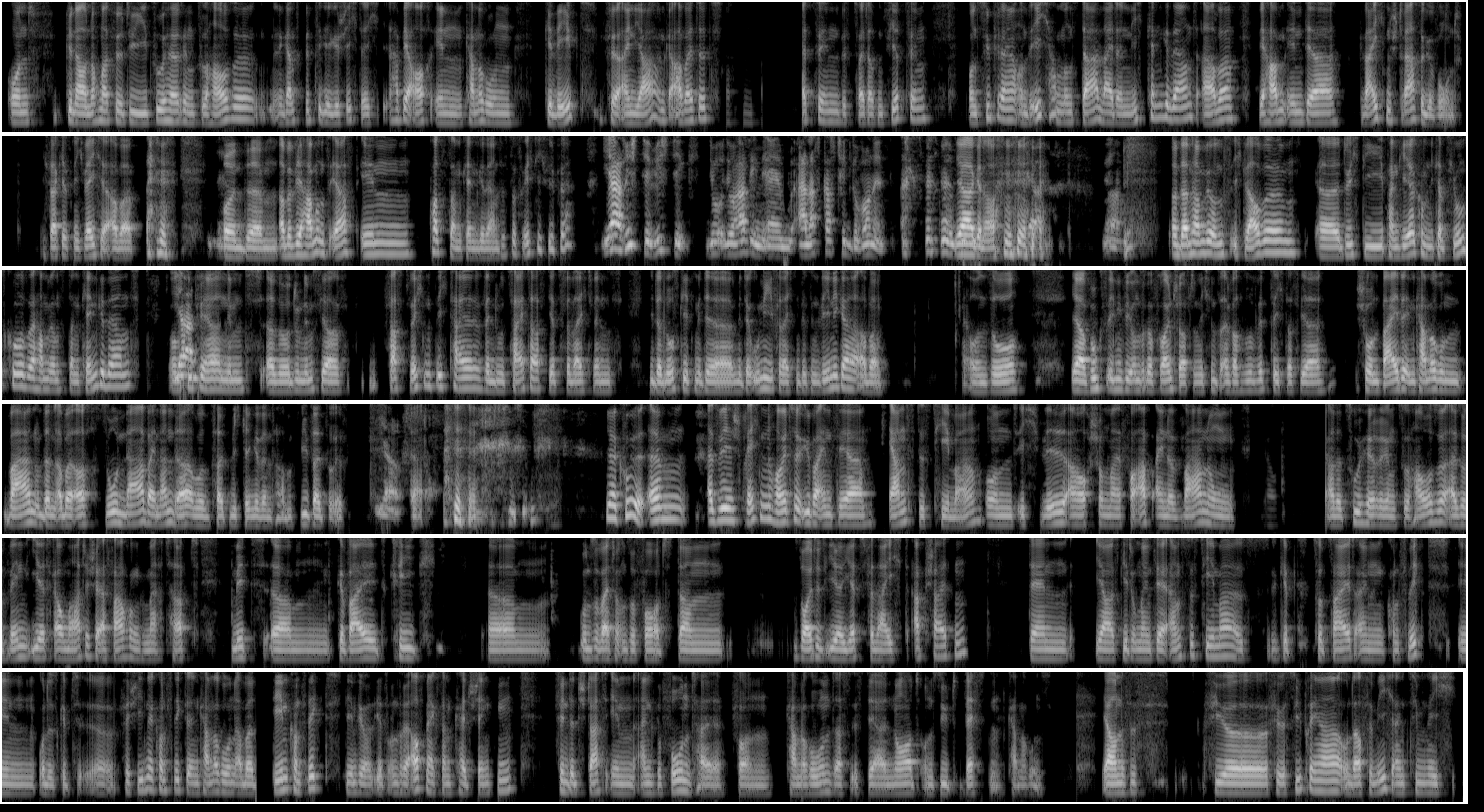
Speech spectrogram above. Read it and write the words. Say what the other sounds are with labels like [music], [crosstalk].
Und genau, nochmal für die Zuhörerinnen zu Hause eine ganz witzige Geschichte. Ich habe ja auch in Kamerun gelebt für ein Jahr und gearbeitet, 2013 bis 2014. Und Cyprien und ich haben uns da leider nicht kennengelernt, aber wir haben in der gleichen Straße gewohnt. Ich sage jetzt nicht welche, aber [laughs] und ähm, aber wir haben uns erst in Potsdam kennengelernt. Ist das richtig, Süpe? Ja, richtig, richtig. Du, du hast in ähm, Alaska Street gewonnen. [laughs] ja, genau. [laughs] ja. ja. Und dann haben wir uns, ich glaube, äh, durch die Pangea Kommunikationskurse haben wir uns dann kennengelernt. Und ja. Cyprian nimmt, also du nimmst ja fast wöchentlich teil, wenn du Zeit hast. Jetzt vielleicht, wenn es wieder losgeht mit der, mit der Uni, vielleicht ein bisschen weniger, aber und so ja, wuchs irgendwie unsere Freundschaft. Und ich finde es einfach so witzig, dass wir schon beide in Kamerun waren und dann aber auch so nah beieinander, aber uns halt nicht kennengelernt haben, wie es halt so ist. Ja. Ja, [laughs] ja cool. Ähm, also wir sprechen heute über ein sehr ernstes Thema und ich will auch schon mal vorab eine Warnung alle Zuhörerinnen zu Hause. Also wenn ihr traumatische Erfahrungen gemacht habt mit ähm, Gewalt, Krieg ähm, und so weiter und so fort, dann solltet ihr jetzt vielleicht abschalten, denn ja, es geht um ein sehr ernstes Thema. Es gibt zurzeit einen Konflikt in, oder es gibt äh, verschiedene Konflikte in Kamerun, aber dem Konflikt, dem wir jetzt unsere Aufmerksamkeit schenken, findet statt im anglophonen Teil von Kamerun. Das ist der Nord- und Südwesten Kameruns. Ja, und es ist für, für Cyprien und auch für mich ein ziemlich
